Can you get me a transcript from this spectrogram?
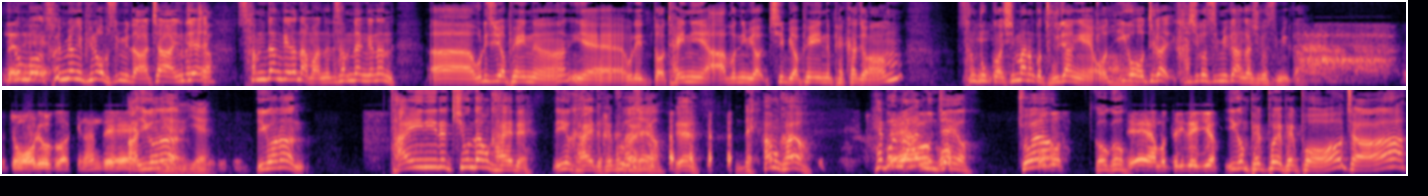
이건 뭐. 설명이 필요 없습니다. 자, 이제 그렇죠. 3단계가 남았는데 3단계는 아, 우리 집 옆에 있는 예, 우리 또 다인이 아버님 여- 집 옆에 있는 백화점 상품권 10만 원권 두 장이에요. 어, 이거 어떻게 가시겠습니까? 안 가시겠습니까? 좀 어려울 것 같긴 한데. 아, 이거는 예, 예. 이거는 다인이를 키운다면 가야 돼. 이거 가야 돼. 100% 맞아요. 가야 돼. 예. 네. 한번 가요. 해볼만한 네, 뭐, 문제예요. 좋아요? 호그- 고고. 예, 한번 들이대죠. 이건 100%예요, 100%. 자,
